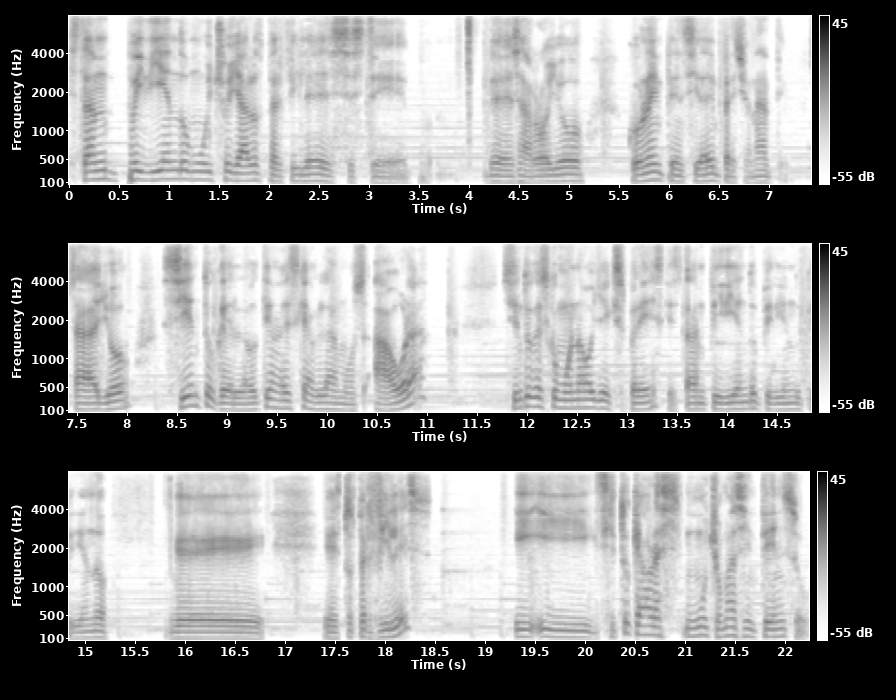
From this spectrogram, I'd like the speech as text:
están pidiendo mucho ya los perfiles este, de desarrollo con una intensidad impresionante. O sea, yo siento que la última vez que hablamos ahora, siento que es como una olla express que están pidiendo, pidiendo, pidiendo eh, estos perfiles. Y, y, siento que ahora es mucho más intenso.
